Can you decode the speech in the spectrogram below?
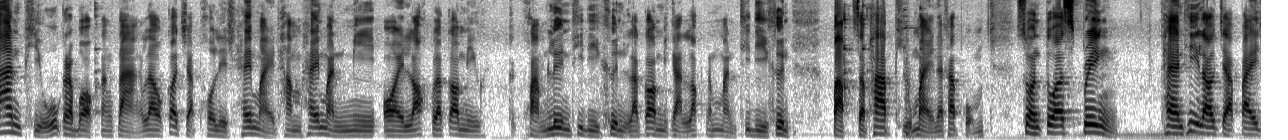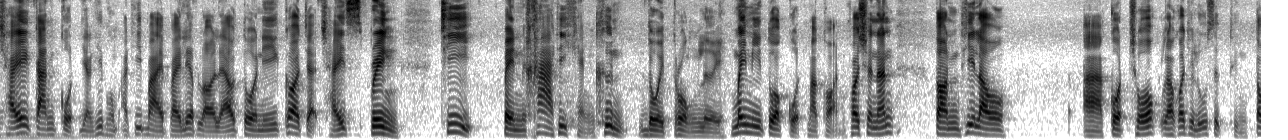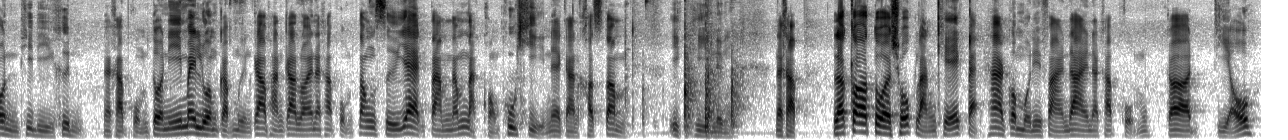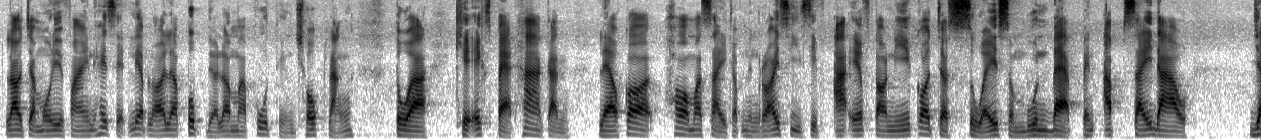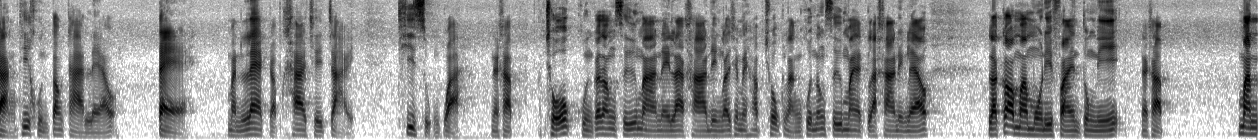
ด้านผิวกระบอกต่างๆ เราก็จะ polish ให้ใหม่ทำให้มันมี oil lock แล้วก็มี ความลื่นที่ดีขึ้น แล้วก็มีการล็อกน้ำมันที่ดีขึ้น ปรับสภาพผิวใหม่นะครับผมส่วนตัว spring แทนที่เราจะไปใช้การกดอย่างที่ผมอธิบายไปเรียบร้อยแล้ว ตัวนี้ก็จะใช้สปริงที่เป็นค่าที่แข็งขึ้นโดยตรงเลย ไม่มีตัวกดมาก่อน เพราะฉะนั้นตอนที่เราอ่ากดโชคเราก็จะรู้สึกถึงต้นที่ดีขึ้นนะครับผมตัวนี้ไม่รวมกับ 19,900 นะครับผมต้องซื้อแยกตามน้ำหนักของผู้ขี่ในการคอสตอมอีกทีหนึ่งนะครับ แล้วก็ตัวโชคหลัง KX85 ก็ modify ได้นะครับผมก็เดี๋ยวเราจะ modify ให้เสร็จเรียบร้อยแล้วปุ๊บ เดี๋ยวเรามาพูดถึงโชคหลังตัว KX85 กัน แล้วก็พอมาใส่กับ 140 RF ตอนนี้ก็จะสวยสมบูรณ์แบบเป็น upside down อย่างที่คุณต้องการแล้ว แต่มันแลกกับค่าใช้จ่ายที่สูงกว่านะครับโชคคุณก็ต้องซื้อมาในราคาหนึ่งแล้วใช่ไหมครับโชคหลังคุณต้องซื้อมาราคาหนึ่งแล้ว แล้วก็มา modify ตรงนี้นะครับ มัน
